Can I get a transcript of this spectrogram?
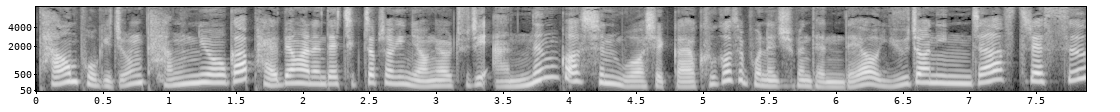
다음 보기 중 당뇨가 발병하는데 직접적인 영향을 주지 않는 것은 무엇일까요? 그것을 보내주시면 되는데요. 유전인자, 스트레스,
